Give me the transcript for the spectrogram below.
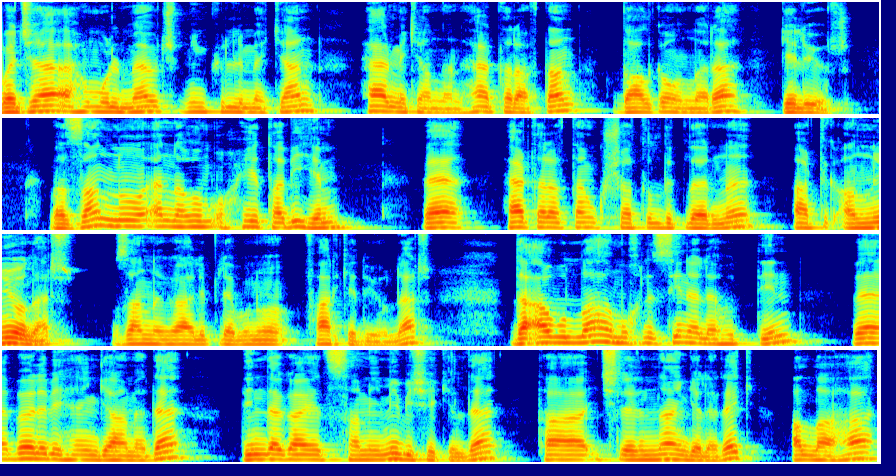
Ve caehumul mevc min kulli mekan her mekandan her taraftan dalga onlara geliyor. Ve zannu ennehum uhita bihim ve her taraftan kuşatıldıklarını artık anlıyorlar. Zannı galiple bunu fark ediyorlar. Da'avullah muhlisine lehuddin ve böyle bir hengamede dinde gayet samimi bir şekilde ta içlerinden gelerek Allah'a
